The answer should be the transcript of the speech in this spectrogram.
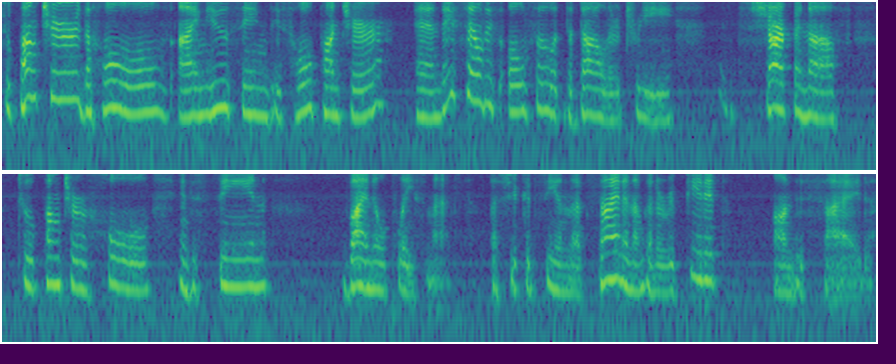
To puncture the holes, I'm using this hole puncher and they sell this also at the Dollar Tree. It's sharp enough to puncture hole in this thin vinyl placemat as you can see on that side and I'm going to repeat it on this side.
